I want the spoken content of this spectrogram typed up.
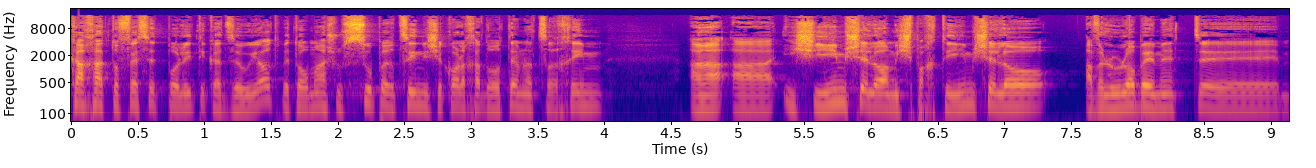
ככה את תופסת פוליטיקת זהויות בתור משהו סופר ציני שכל אחד רותם לצרכים האישיים שלו, המשפחתיים שלו, אבל הוא לא באמת, אה,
